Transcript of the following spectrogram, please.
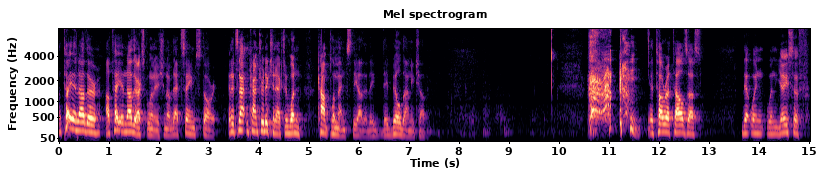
I'll tell you another, I'll tell you another explanation of that same story. And it's not in contradiction, actually. One complements the other, they, they build on each other. the Torah tells us that when, when Yosef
